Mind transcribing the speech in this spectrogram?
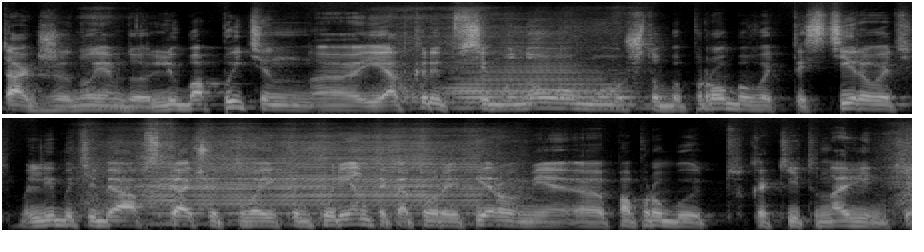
также, ну, я имею в виду, любопытен э, и открыт всему новому, чтобы пробовать, тестировать, либо тебя обскачут твои конкуренты, которые первыми э, попробуют какие-то новинки.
